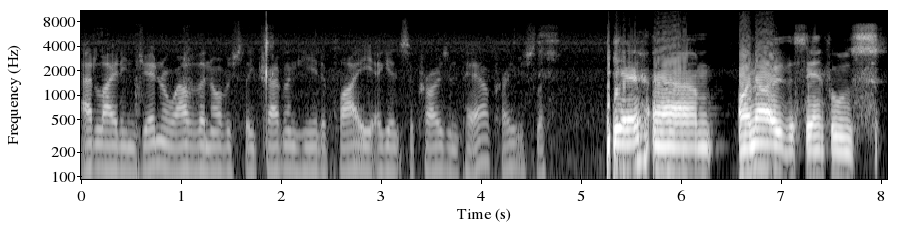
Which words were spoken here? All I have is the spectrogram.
Adelaide in general, other than obviously travelling here to play against the Crows and Power previously? Yeah, um, I know the SANFL's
